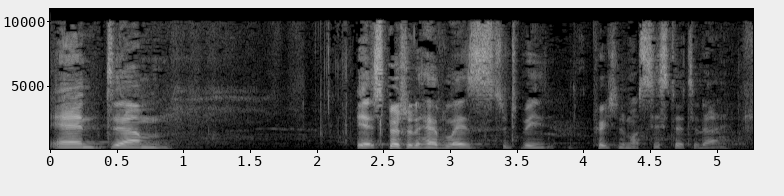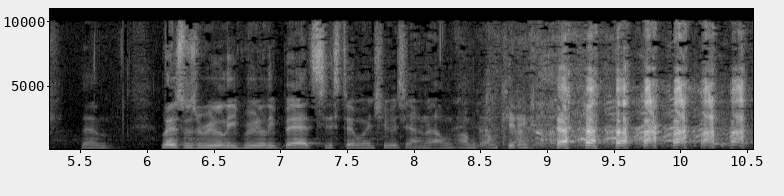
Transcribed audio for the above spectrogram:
and um, yeah, it's special to have Les to be preaching to my sister today. Um, Les was a really, really bad sister when she was young. I'm, I'm, I'm kidding.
